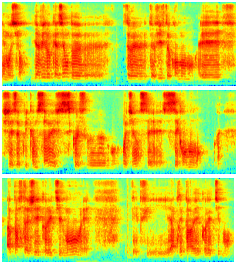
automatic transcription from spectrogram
émotion. Il y avait l'occasion de, vivre de grands moments et je les ai pris comme ça et ce que je retiens c'est ces grands moments à partager collectivement et, puis à préparer collectivement.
